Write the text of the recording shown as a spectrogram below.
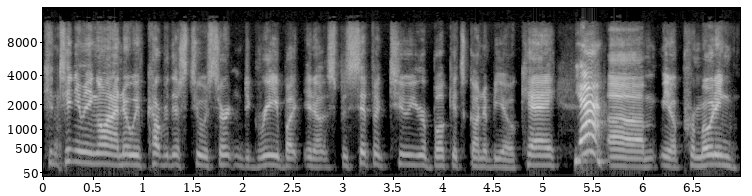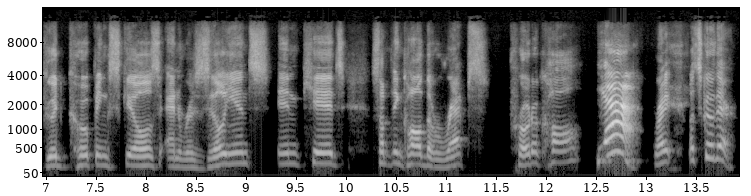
continuing on. I know we've covered this to a certain degree but you know specific to your book it's going to be okay. Yeah. Um, you know promoting good coping skills and resilience in kids something called the reps protocol. Yeah. Right? Let's go there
